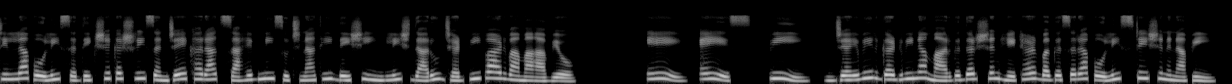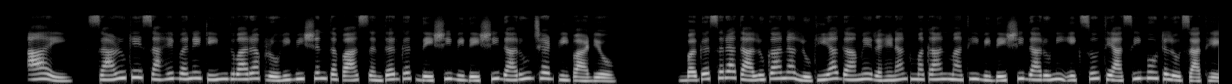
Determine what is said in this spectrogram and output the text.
જિલ્લા પોલીસ અધિક્ષક શ્રી સંજય ખરાત સાહેબની સૂચનાથી દેશી ઇંગ્લિશ દારૂ ઝડપી પાડવામાં આવ્યો. એ, એસ, પી, જયવીર ગઢવીના માર્ગદર્શન હેઠળ બગસરા પોલીસ સ્ટેશનના પી, આઈ, સાળુકે સાહેબ અને ટીમ દ્વારા પ્રોહિબિશન તપાસ અંતર્ગત દેશી વિદેશી દારૂ ઝડપી પાડ્યો. બગસરા તાલુકાના લુઘિયા ગામે રહેણાંક મકાનમાંથી વિદેશી દારૂની એકસો ત્યાસી બોટલો સાથે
